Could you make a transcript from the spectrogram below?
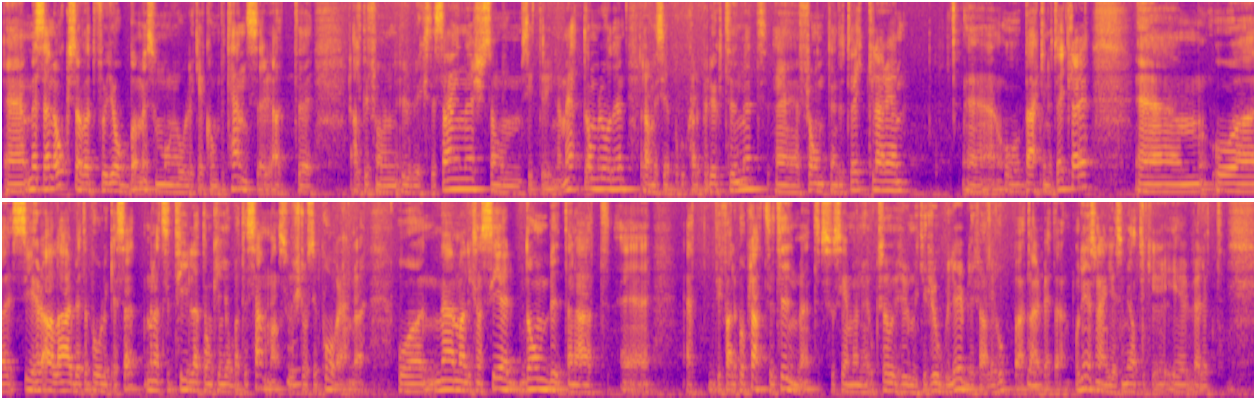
Eh, men sen också av att få jobba med så många olika kompetenser. Att, eh, allt ifrån UX-designers som sitter inom ett område, eller om vi ser på själva produktteamet, eh, frontend-utvecklare, och backend-utvecklare. Ehm, och se hur alla arbetar på olika sätt men att se till att de kan jobba tillsammans och förstå sig på varandra. Och när man liksom ser de bitarna att, eh, att det faller på plats i teamet så ser man också hur mycket roligare det blir för allihopa att arbeta. Och det är en sån här grej som jag tycker är väldigt,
